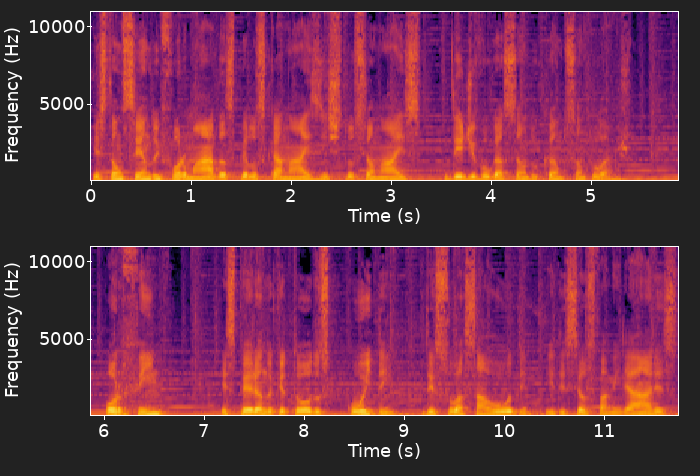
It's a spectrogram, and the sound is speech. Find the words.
estão sendo informadas pelos canais institucionais de divulgação do Campo Santo Anjo. Por fim, esperando que todos cuidem de sua saúde e de seus familiares,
